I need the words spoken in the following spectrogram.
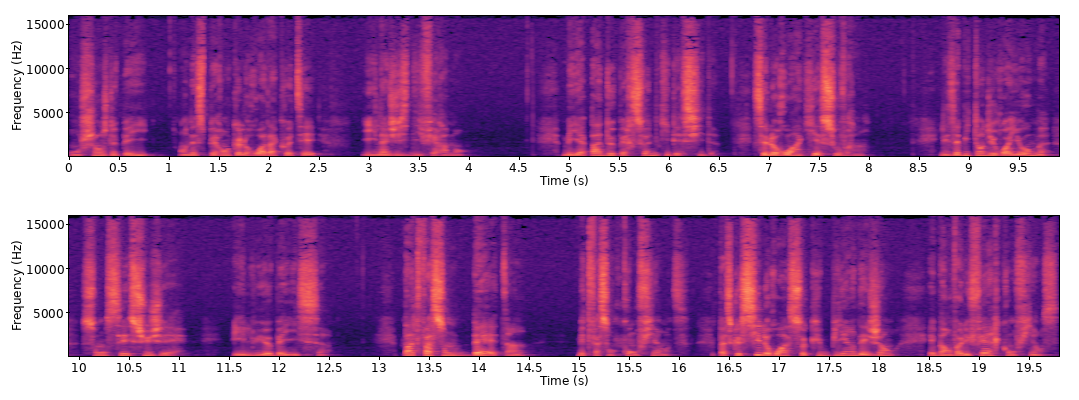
on change de pays en espérant que le roi d'à côté, il agisse différemment. Mais il n'y a pas deux personnes qui décident. C'est le roi qui est souverain. Les habitants du royaume sont ses sujets et ils lui obéissent. Pas de façon bête, hein, mais de façon confiante. Parce que si le roi s'occupe bien des gens, eh ben on va lui faire confiance.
